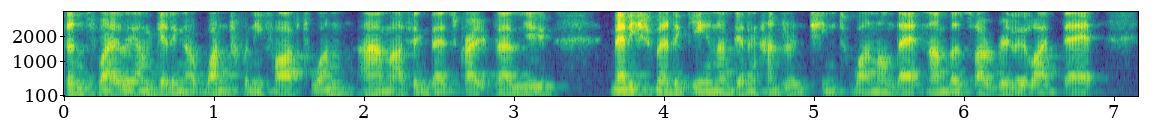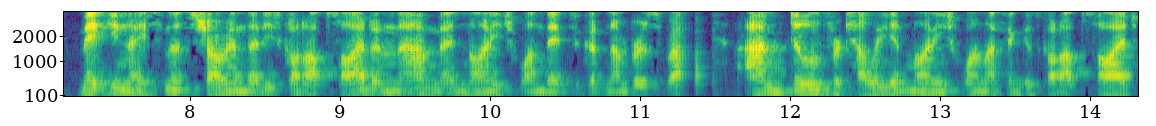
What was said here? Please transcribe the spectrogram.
Vince Whaley, I'm getting at 125 to 1. Um, I think that's great value. Matti Schmidt, again, I'm getting 110 to 1 on that number, so I really like that. Matthew NeSmith's showing that he's got upside, and um, at 90 to 1, that's a good number as well. Um, Dylan Frittelli at 90 to 1, I think, has got upside.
